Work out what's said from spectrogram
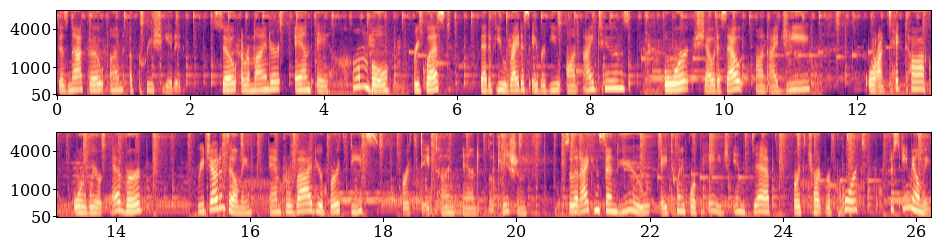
does not go unappreciated. So, a reminder and a humble request that if you write us a review on iTunes or shout us out on IG or on TikTok or wherever, reach out and tell me and provide your birth deets, birth date time, and location so that I can send you a 24 page in depth birth chart report. Just email me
